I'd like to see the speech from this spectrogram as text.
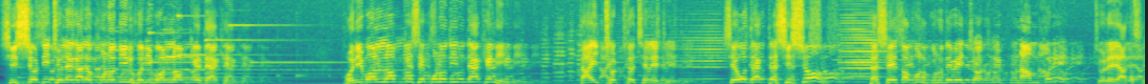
শিষ্যটি চলে গেল, কোনোদিন হরিবল্লভকে দেখেনি। হরিবল্লভকে সে কোনোদিন দেখেনি। তাই ছোট্ট ছেলেটি, সেও তো একটা শিষ্য, তা সে তখন গুরুদেবের চরণে প্রণাম করে চলে যাচ্ছে।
